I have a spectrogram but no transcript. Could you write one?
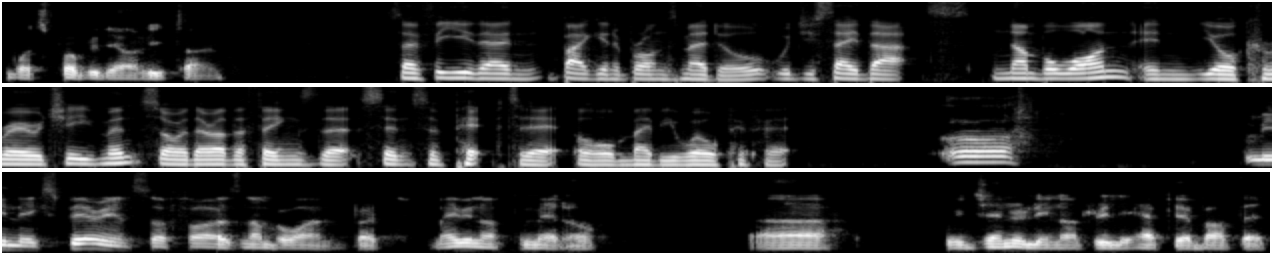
what's probably the only time. So for you then, bagging a bronze medal, would you say that's number one in your career achievements, or are there other things that since have pipped it, or maybe will pip it? Uh, I mean, the experience so far is number one, but maybe not the medal. Uh, we're generally not really happy about that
